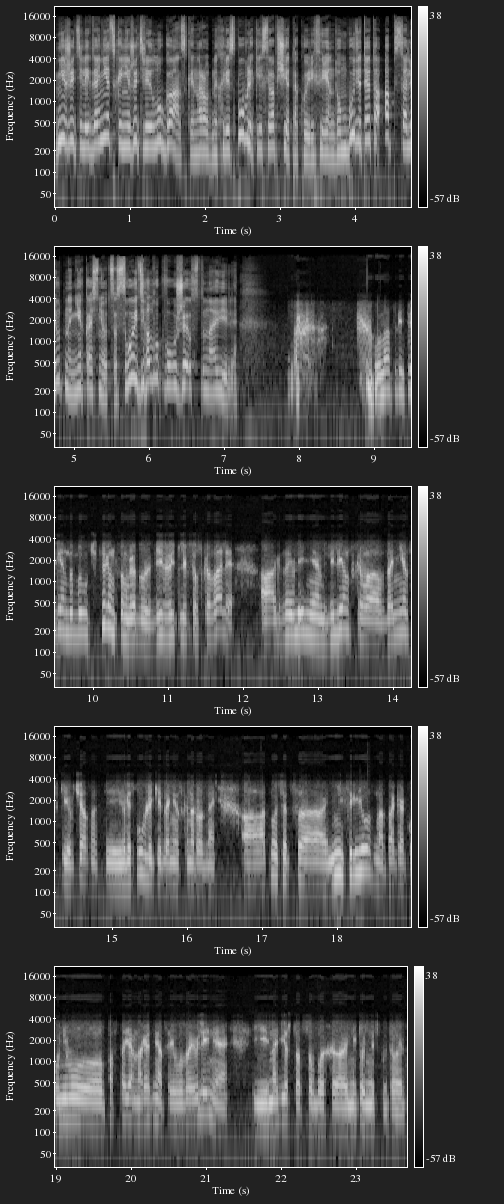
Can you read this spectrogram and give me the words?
ни жителей Донецкой, ни жителей Луганской народных республик, если вообще такой референдум будет, это абсолютно не коснется. Свой диалог вы уже установили. У нас референдум был в 2014 году, здесь жители все сказали, а к заявлениям Зеленского в Донецке, в частности, и в Республике Донецкой Народной, а, относятся несерьезно, так как у него постоянно разнятся его заявления, и надежд особых э, никто не испытывает.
